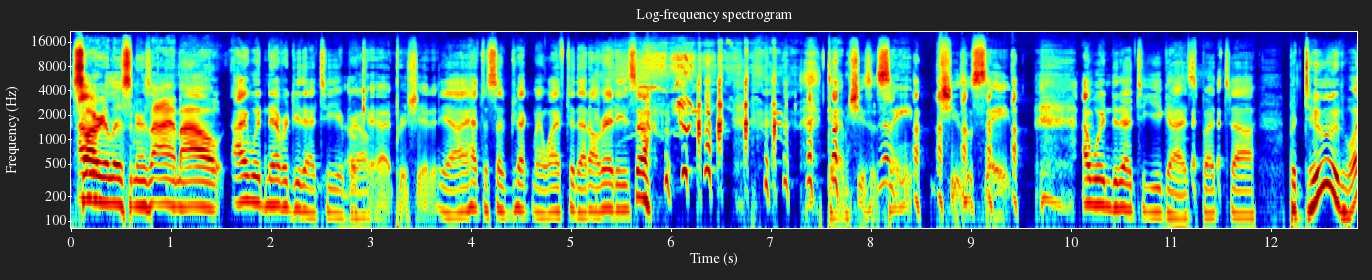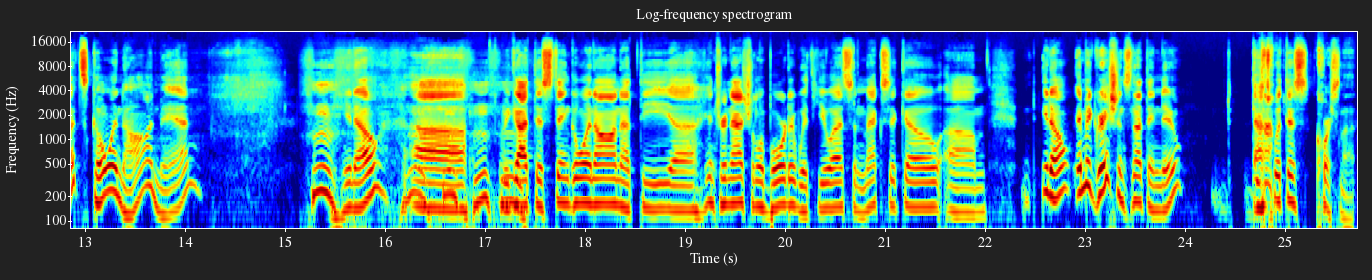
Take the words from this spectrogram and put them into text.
Sorry, listeners, I am out. I would never do that to you, bro. Okay, I appreciate it. Yeah, I have to subject my wife to that already, so Damn, she's a saint. She's a saint. I wouldn't do that to you guys. But uh, but dude, what's going on, man? Hmm. You know, uh, we got this thing going on at the uh, international border with U.S. and Mexico. Um, you know, immigration's nothing new. That's what this Of course not.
